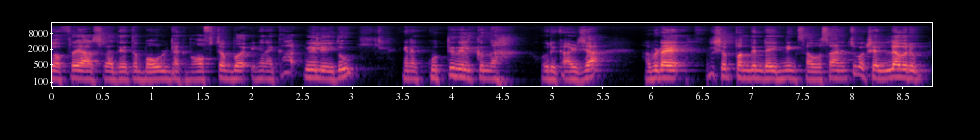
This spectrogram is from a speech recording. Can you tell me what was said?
ജോഫ്രെ ആർസർ അദ്ദേഹത്തെ ബൗൾഡ് ആക്കുന്ന ഓഫ് സ്റ്റംപ് ഇങ്ങനെ കാട്ട്വീൽ ചെയ്തു. ഇങ്ങനെ കുത്തി നിൽക്കുന്ന ഒരു കാഴ്ച അവിടെ ഋഷഭ് പന്തിന്റെ ഇന്നിങ്സ് അവസാനിച്ചു. പക്ഷെ എല്ലാവരും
